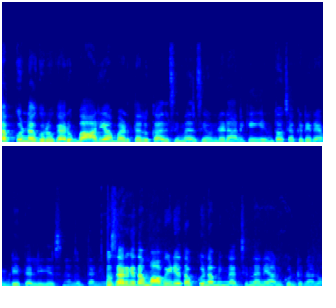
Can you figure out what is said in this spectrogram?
తప్పకుండా గురుగారు. భార్యాభర్తలు కలిసి మెలిసి ఉండడానికి ఎంతో చక్కటి రెమెడీ తెలియజేసినందుకు ధన్యవాదాలు. చూసారు కదా మా వీడియో తప్పకుండా మీకు నచ్చిందని అనుకుంటున్నాను.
